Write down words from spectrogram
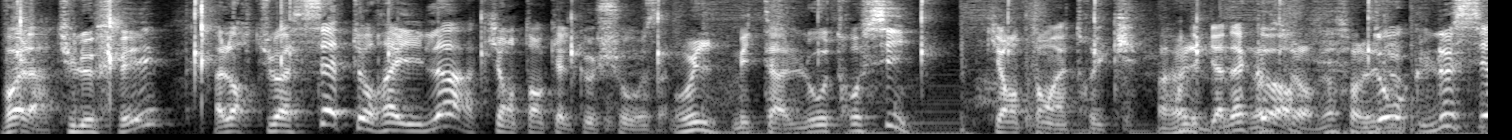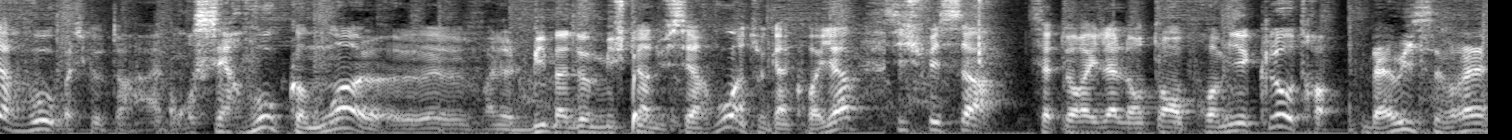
Voilà, tu le fais. Alors tu as cette oreille-là qui entend quelque chose. Oui. Mais tu as l'autre aussi qui entend un truc. Ah On oui, est bien d'accord. Donc le cerveau, parce que tu as un gros cerveau comme moi, euh, le bimadome Michelin du cerveau, un truc incroyable. Si je fais ça, cette oreille-là l'entend en premier que l'autre. Bah oui, c'est vrai.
